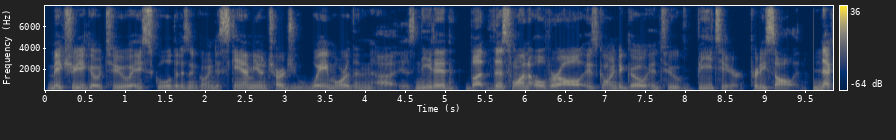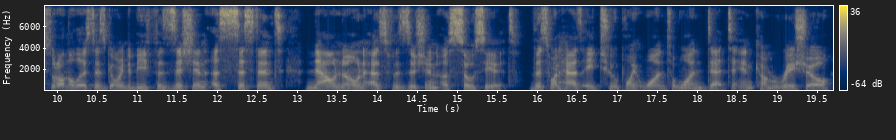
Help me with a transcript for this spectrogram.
Make sure you go to a school that isn't going to scam you and charge you way more than uh, is needed. But this one overall is going to go into B tier. Pretty solid. Next one on the list is going to be physician assistant, now known as physician associate. This one has a 2.1 to 1 debt to income ratio.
